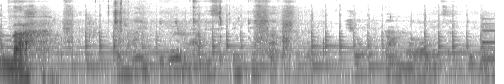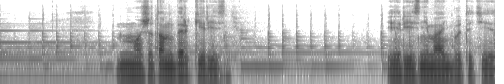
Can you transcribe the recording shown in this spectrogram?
Да. Може там дирки різні. І різні мають бути ті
